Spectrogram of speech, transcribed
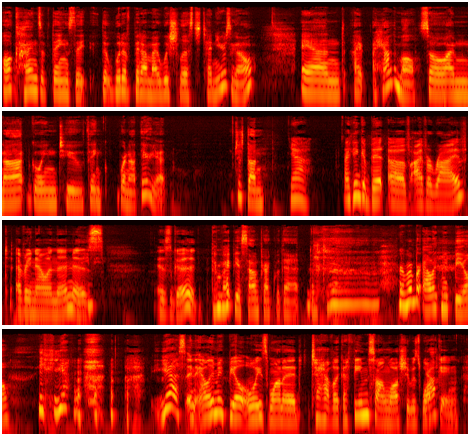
all kinds of things that, that would have been on my wish list 10 years ago. And I, I have them all. So I'm not going to think we're not there yet. Just done. Yeah. I think a bit of I've arrived every now and then is is good. There might be a soundtrack with that. Remember Ally McBeal? yeah. yes, and Ally McBeal always wanted to have like a theme song while she was walking. Yeah.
